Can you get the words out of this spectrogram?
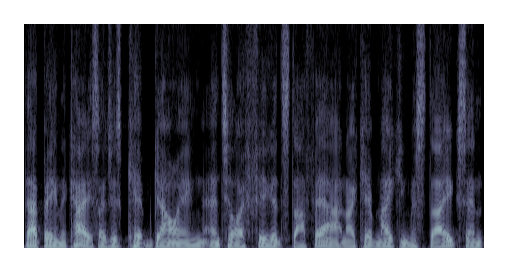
that being the case, I just kept going until I figured stuff out, and I kept making mistakes. And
